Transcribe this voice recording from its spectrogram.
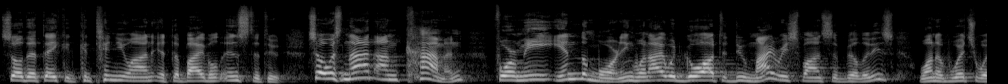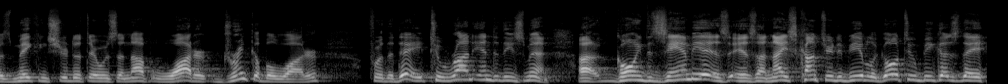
so that they could continue on at the Bible Institute. So it was not uncommon for me in the morning when I would go out to do my responsibilities, one of which was making sure that there was enough water, drinkable water, for the day to run into these men. Uh, going to Zambia is, is a nice country to be able to go to because they,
